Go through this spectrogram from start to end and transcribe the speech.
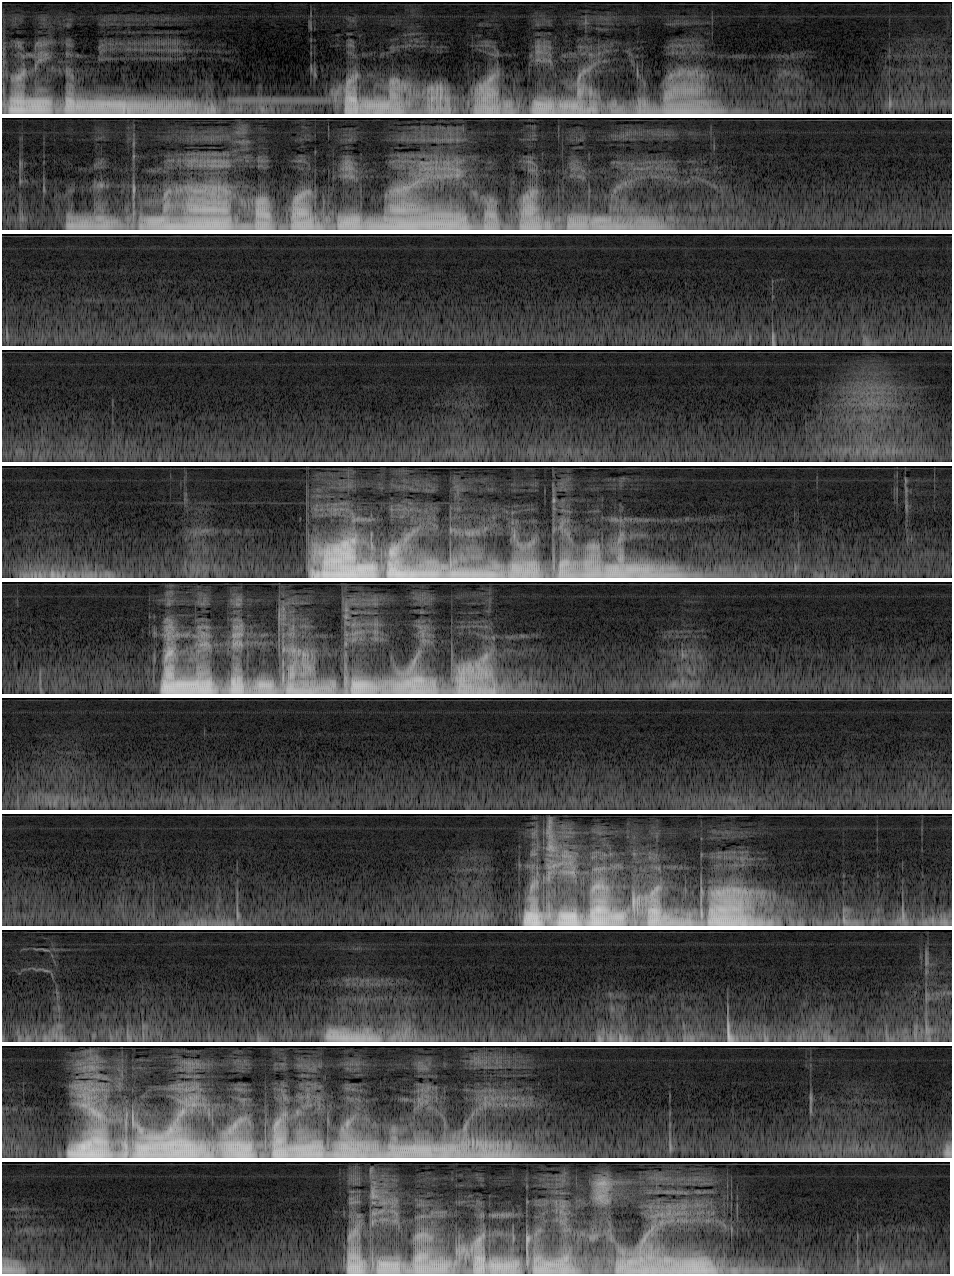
ตัวนี้ก็มีคนมาขอพรปีใหม่อยู่บ้าง คนนั้นก็มาขอพรปีใหม่ ขอพรปีใหม่พรก็ให้ได้อยู่ แต่ว่ามัน มันไม่เป็นตามที่อวยพร บางทีบางคนก็อยากรวยอวยพรให้รวยมันก็ไม่รวยบางทีบางคนก็อยากสวย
